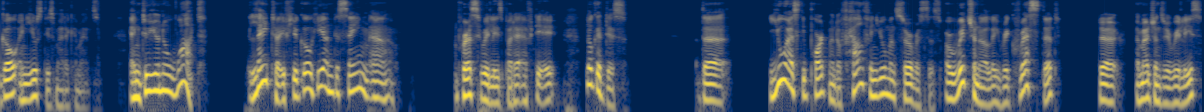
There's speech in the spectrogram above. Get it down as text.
go and use these medicaments? And do you know what? Later, if you go here on the same uh, press release by the FDA, look at this. The US Department of Health and Human Services originally requested the emergency release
